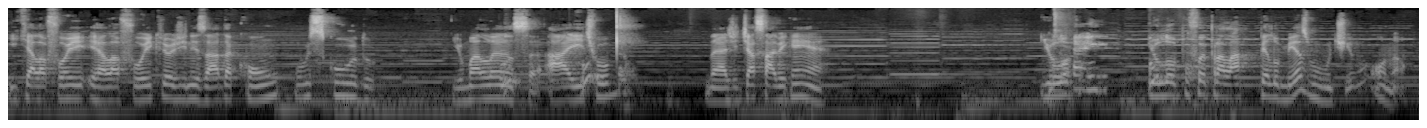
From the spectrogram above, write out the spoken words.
E que ela foi, ela foi criogenizada com o escudo e uma lança. Aí, tipo, né, a gente já sabe quem é. E o É, hein? e o Lopo foi pra lá pelo mesmo motivo ou não?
